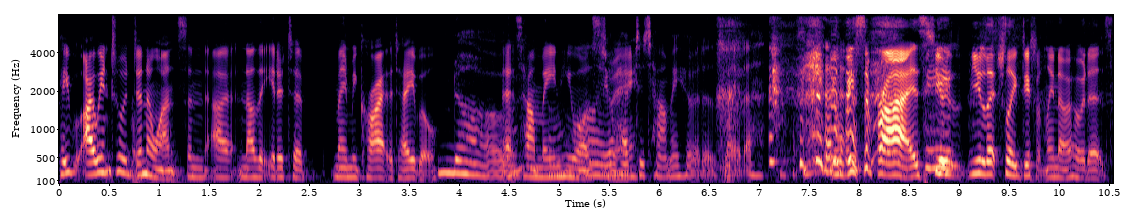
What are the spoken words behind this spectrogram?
People. I went to a dinner once, and uh, another editor made me cry at the table. No. That's how mean he was oh, to you'll me. have to tell me who it is later. You'll be surprised. you you literally definitely know who it is.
